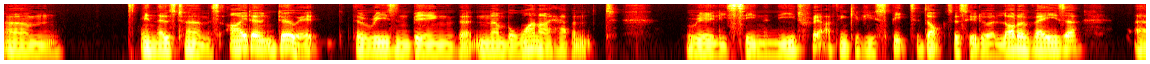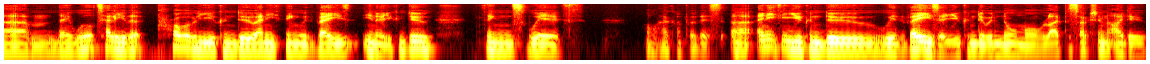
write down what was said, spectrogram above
um, in those terms. I don't do it the reason being that number one, I haven't really seen the need for it. I think if you speak to doctors who do a lot of Vaser, um, they will tell you that probably you can do anything with Vaser. You know, you can do things with, oh, how can I put this? Uh, anything you can do with Vaser, you can do with normal liposuction. I do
